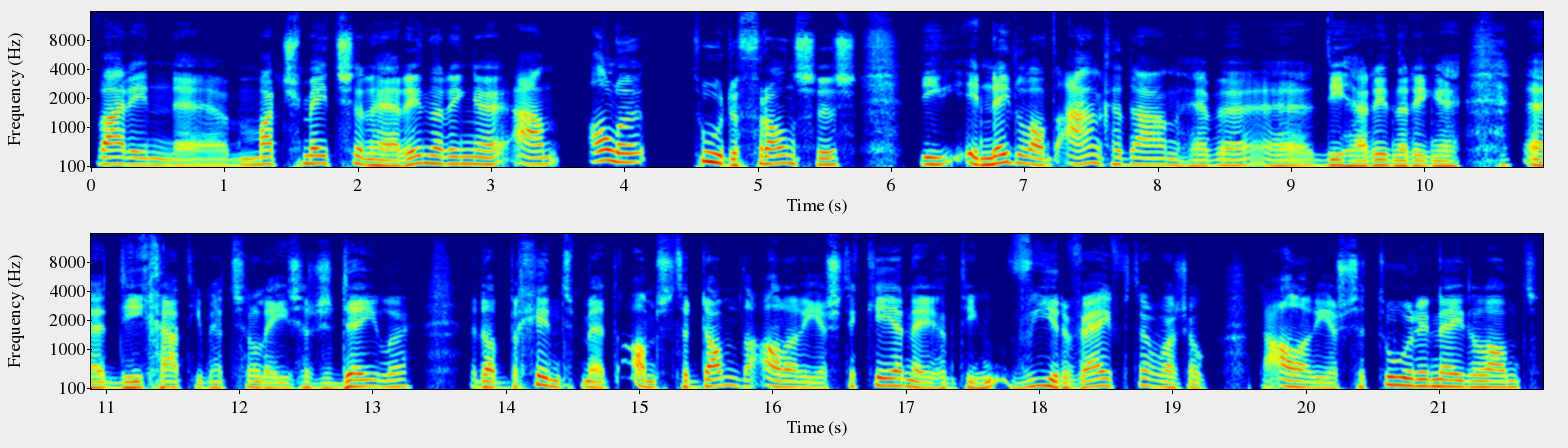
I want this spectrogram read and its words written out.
Waarin uh, Mart Smeets zijn herinneringen aan alle Tour de France's die in Nederland aangedaan hebben. Uh, die herinneringen, uh, die gaat hij met zijn lezers delen. Dat begint met Amsterdam, de allereerste keer, 1954, was ook de allereerste Tour in Nederland.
